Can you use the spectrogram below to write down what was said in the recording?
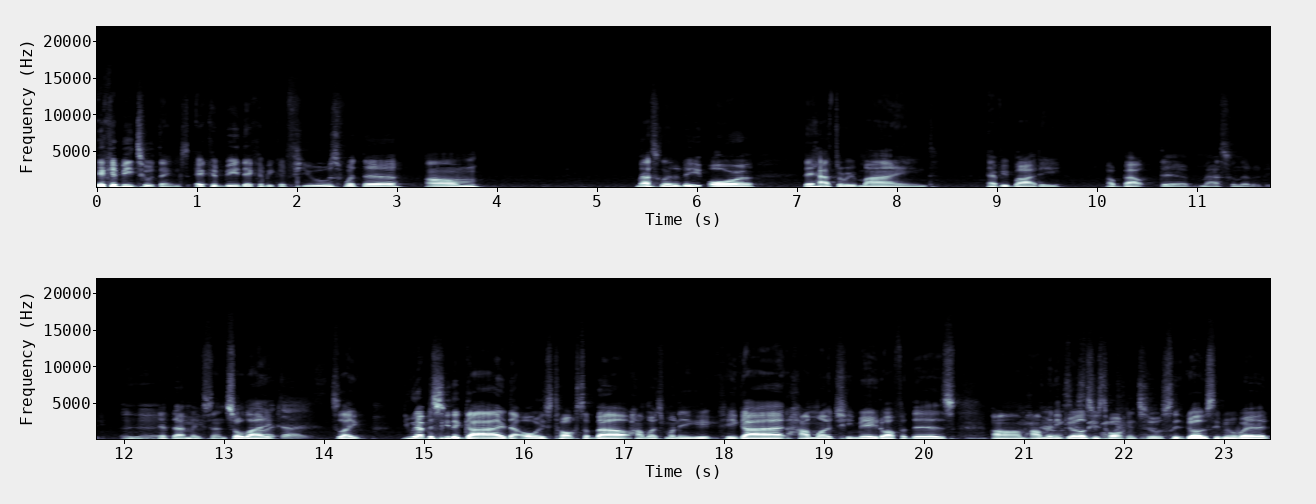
It could be two things. It could be they could be confused with their um masculinity, or they have to remind everybody about their masculinity. mm-hmm. If that makes sense. So no, like, it does it's like you ever see the guy that always talks about how much money he got, how much he made off of this, um, how many Girls he's girls he's sleeping with, talking to, yeah. sleep, girls he's sleeping with,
